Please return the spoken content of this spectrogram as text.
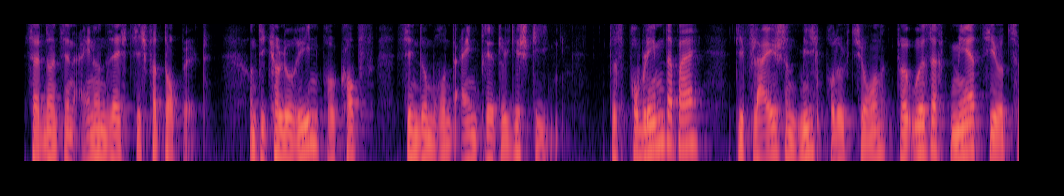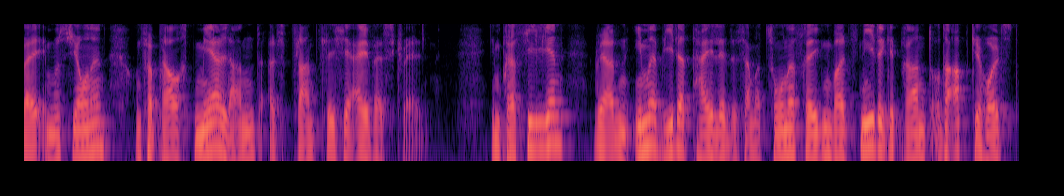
seit 1961 verdoppelt und die Kalorien pro Kopf sind um rund ein Drittel gestiegen. Das Problem dabei? Die Fleisch- und Milchproduktion verursacht mehr CO2-Emissionen und verbraucht mehr Land als pflanzliche Eiweißquellen. In Brasilien werden immer wieder Teile des Amazonas-Regenwalds niedergebrannt oder abgeholzt,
